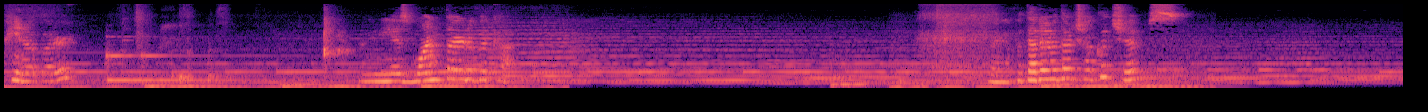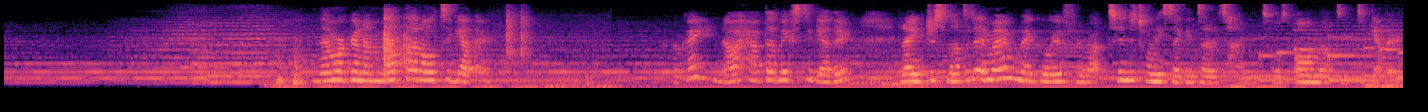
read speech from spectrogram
peanut butter. I'm gonna use one third of a cup. We're gonna put that in with our chocolate chips. And then we're gonna melt that all together. Okay, now I have that mixed together, and I just melted it in my microwave for about 10 to 20 seconds at a time until it's all melted together.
